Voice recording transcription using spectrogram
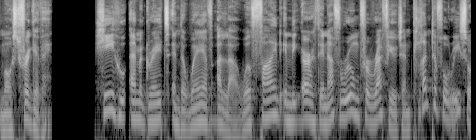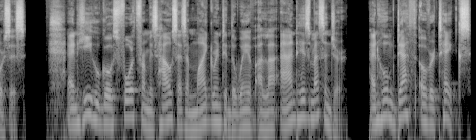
most forgiving. He who emigrates in the way of Allah will find in the earth enough room for refuge and plentiful resources. And he who goes forth from his house as a migrant in the way of Allah and His Messenger and whom death overtakes,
